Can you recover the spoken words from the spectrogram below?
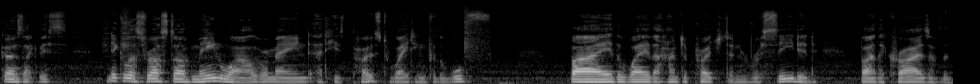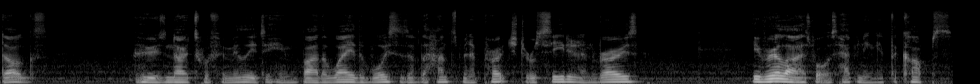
Goes like this Nicholas Rostov meanwhile remained at his post waiting for the wolf. By the way the hunt approached and receded, by the cries of the dogs, whose notes were familiar to him, by the way the voices of the huntsmen approached, receded, and rose, he realized what was happening at the copse.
